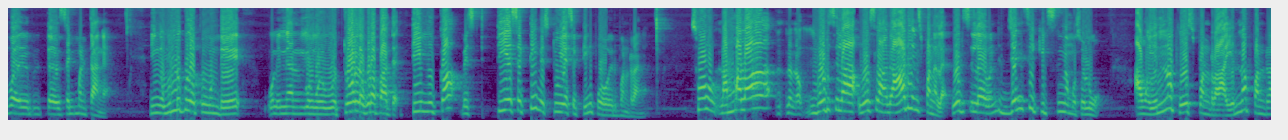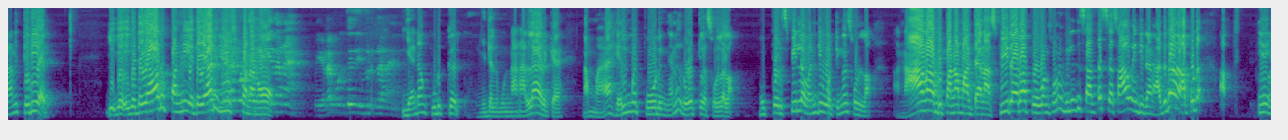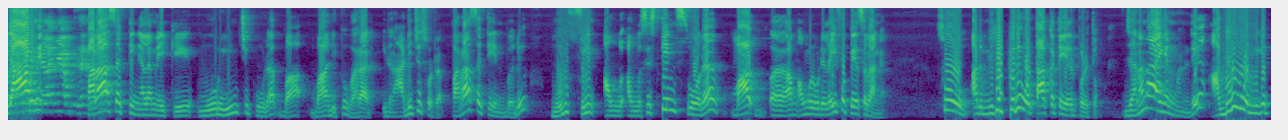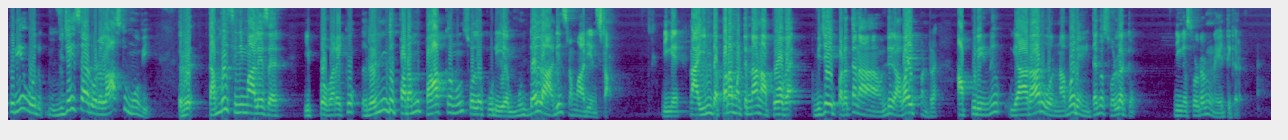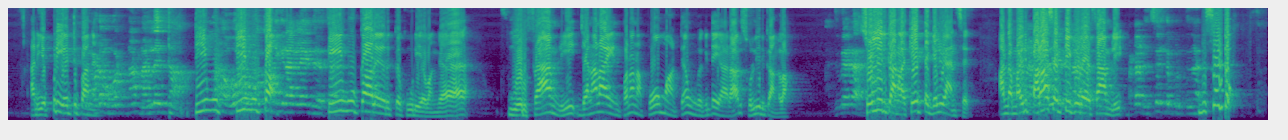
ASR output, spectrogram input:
செக்மெண்ட்டாங்க நீங்க உள்ளுக்குள்ள பூண்டு ஒரு- ட்ரோல்ல கூட பார்த்தேன். DMK west TA Sakthi west to A சக்தின்னு போ இது பண்றாங்க. ஸோ நம்மளா ஒரு சில ஒரு சில அது ஆடியன்ஸ் பண்ணல. ஒரு சில வந்து ஜென்சி கிட்ஸ்ன்னு நம்ம சொல்லுவோம். அவங்க என்ன போஸ்ட் பண்றா என்ன பண்றான்னு தெரியாது. எதையாவது பண்ணி எதையாவது யூஸ் பண்ணணும். இடம் கொடுக்க இதில் நான் நல்லா இருக்கேன். நம்ம ஹெல்மெட் போடுங்கன்னு ரோட்ல சொல்லலாம். முப்பது ஸ்பீட்ல வண்டி ஓட்டிங்கன்னு சொல்லலாம். நானும் அப்படி பண்ண மாட்டேன். நான் ஸ்பீடா தான் போகணும்னு சொன்னா விழுந்து சாப்பிட்டா சாக வேண்டிட்டாங்க அதுதான் அப்போதான். இது யாருமே பராசக்தி நிலைமைக்கு ஒரு இன்ச்சு கூட பா பாதிப்பு வராது. இதை நான் அடிச்சு சொல்றேன். பராசக்தி என்பது ஒரு ஃபிலிம் அவங்க அவங்க சிஸ்டீன்ஸோட அவங்களுடைய லைஃப்பை பேசுறாங்க. ஸோ அது மிகப்பெரிய ஒரு தாக்கத்தை ஏற்படுத்தும். ஜனநாயகன் வந்து அதுவும் ஒரு மிகப்பெரிய ஒரு விஜய் சாரோட லாஸ்ட் மூவி தமிழ் சினிமாலே சார் இப்போ வரைக்கும் ரெண்டு படமும் பார்க்கணும்னு சொல்லக்கூடிய முதல் ஆடியன்ஸ் நம்ம ஆடியன்ஸ் தான். நீங்க நான் இந்த படம் மட்டும்தான் நான் போவேன். விஜய் படத்தை நான் வந்து அவாய்ட் பண்றேன். அப்படின்னு யாராவது ஒரு நபர் என்கிட்ட சொல்லட்டும். நீங்க சொல்றத நான் ஏத்துக்கிறேன். அது எப்படி ஏத்துப்பாங்க? திமுக திமுகல இருக்கக்கூடியவங்க ஒரு ஃபேமிலி ஜனநாயகன் படம் நான் போக மாட்டேன். உங்ககிட்ட யாராவது சொல்லியிருக்காங்களா? சொல்லியிருக்காங்களா? கேட்ட கேள்வி ஆன்சர் அந்த மாதிரி பராசக்திக்கு ஒரு ஃபேமிலி ரிசல்ட்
